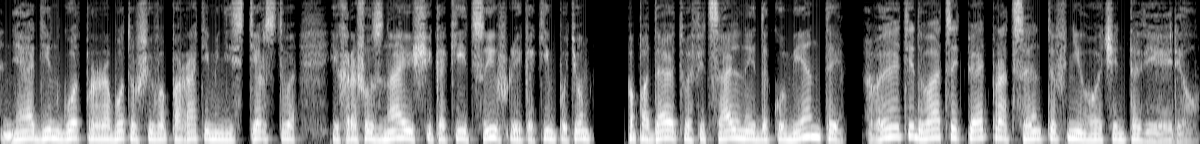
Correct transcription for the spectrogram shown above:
не один год проработавший в аппарате министерства и хорошо знающий, какие цифры и каким путем попадают в официальные документы, в эти двадцать пять процентов не очень-то верил.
